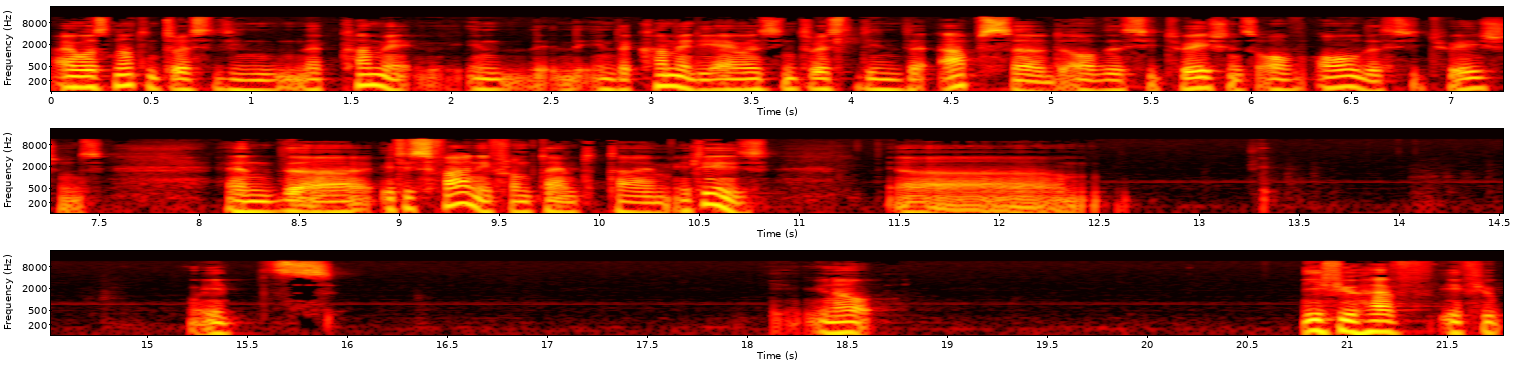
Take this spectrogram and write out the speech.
I was not interested in the com- in the, in the comedy. I was interested in the absurd of the situations, of all the situations, and uh, it is funny from time to time. It is, um, it's you know if you have if you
